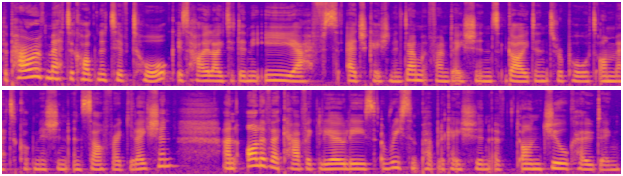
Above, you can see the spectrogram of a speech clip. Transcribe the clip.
The power of metacognitive talk is highlighted in the EEF's Education Endowment Foundation's guidance report on metacognition and self regulation, and Oliver Caviglioli's recent publication of, on dual coding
